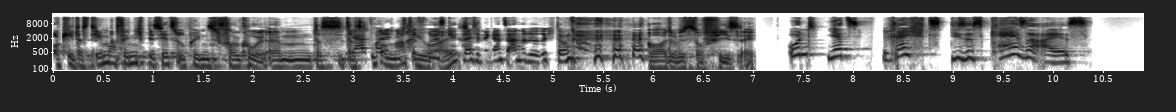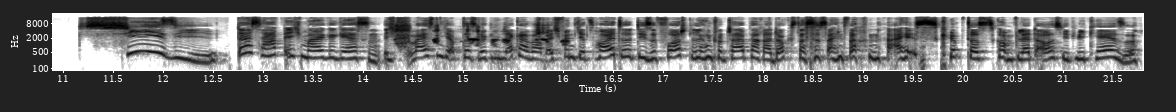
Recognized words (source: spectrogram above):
Okay, das Thema finde ich bis jetzt übrigens voll cool. Ähm, das das ja, Super Mario Eis. geht gleich in eine ganz andere Richtung. oh, du bist so fies, ey. Und jetzt rechts dieses Käseeis. Cheesy. Das habe ich mal gegessen. Ich weiß nicht, ob das wirklich lecker war, aber ich finde jetzt heute diese Vorstellung total paradox, dass es einfach ein Eis gibt, das komplett aussieht wie Käse.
